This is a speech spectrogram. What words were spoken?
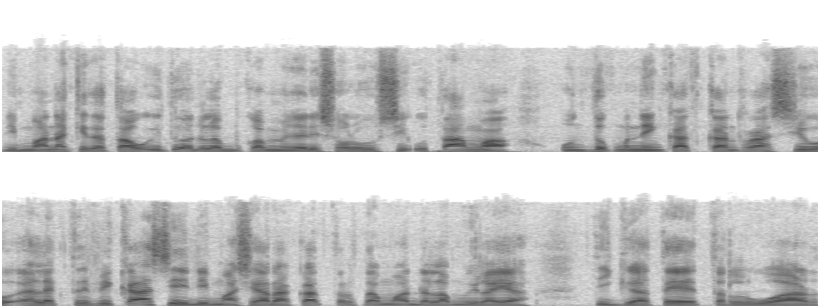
di mana kita tahu itu adalah bukan menjadi solusi utama untuk meningkatkan rasio elektrifikasi di masyarakat, terutama dalam wilayah 3T terluar,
